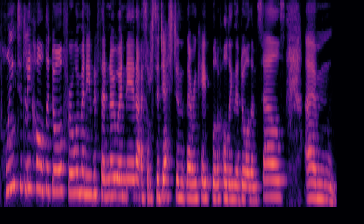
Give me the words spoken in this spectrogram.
pointedly hold the door for a woman, even if they're nowhere near that, a sort of suggestion that they're incapable of holding the door themselves. Um,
